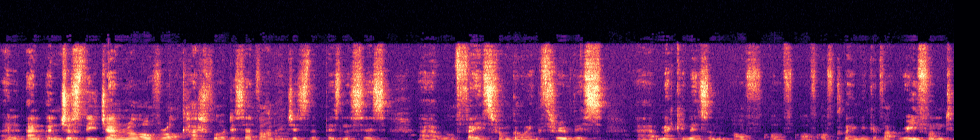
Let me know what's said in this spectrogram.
and, and, and just the general overall cash flow disadvantages that businesses uh, will face from going through this uh, mechanism of, of, of, of, claiming a VAT refund.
